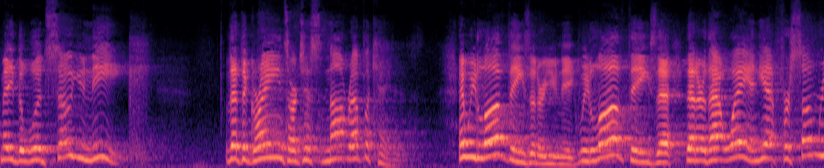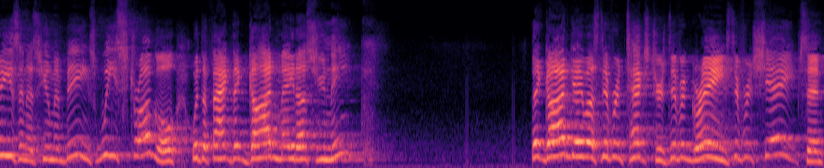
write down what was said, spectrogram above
made the wood so unique that the grains are just not replicated. And we love things that are unique. We love things that, that are that way. And yet, for some reason, as human beings, we struggle with the fact that God made us unique. That God gave us different textures, different grains, different shapes, and,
